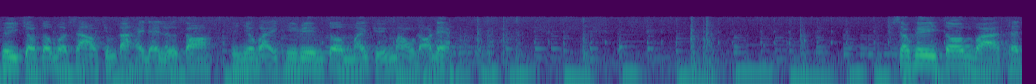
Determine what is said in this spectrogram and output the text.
khi cho tôm vào xào, chúng ta hãy để lửa to. Thì như vậy, khi rim tôm mới chuyển màu đỏ đẹp. Sau khi tôm và thịt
